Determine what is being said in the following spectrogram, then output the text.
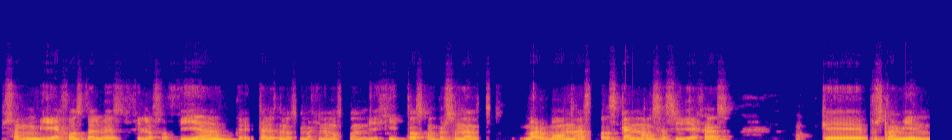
son viejos tal vez, filosofía, que tal vez nos los imaginamos con viejitos, con personas barbonas, toscanosas y viejas, que pues también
